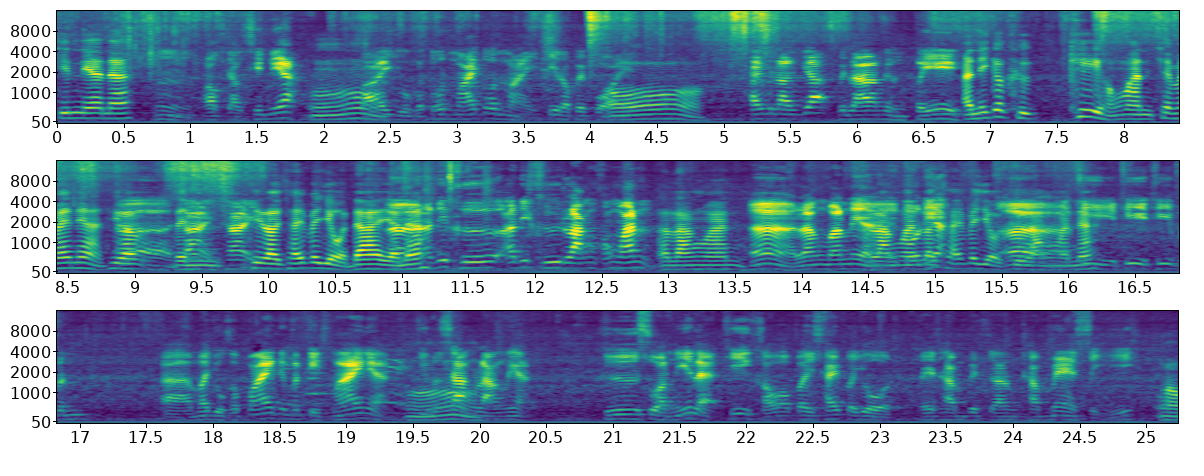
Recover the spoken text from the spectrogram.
ชิ้นเนี้ยนะอืมออกจากชิ้นเนี้ยอืมไปอยู่กับต้นไม้ต้นใหม่ที่เราไปปล่อย โอ้ ใช้เวลาระยะเวลาหนึ่งปี อันนี้ก็คือขี้ของมันใช่ไหมเนี่ยที่เราเออเป็นใช่ใช่ ที่เราใช้ประโยชน์ได้อะนะอ่าอันนี้คืออันนี้คือรังของมันอลังมัน อ่ารังมันเนี่ยรังมันไอ้ตัวเยเราใช้ประโยชน์คือรังมันนะที่ที่ที่มันอ่ามาอยู่กับไม้เนี่ยมันติดไม้เนี่ยอืม ที่มันสร้างรังเนี่ยคือส่วนนี้แหละที่เขาเอาไปใช้ประโยชน์ในทำเป็นการทำแม่สีอ๋อ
